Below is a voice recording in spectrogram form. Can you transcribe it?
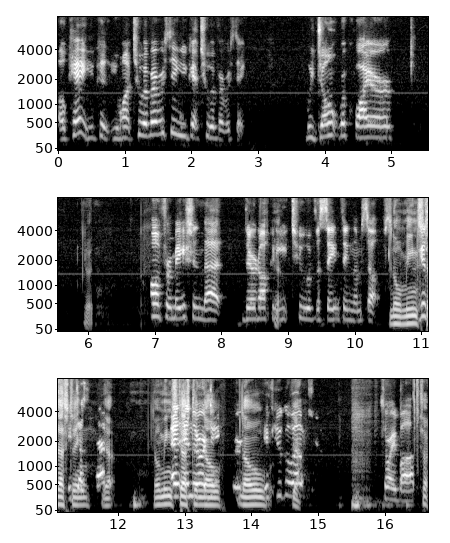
"Okay, you can. You want two of everything, you get two of everything." We don't require Good. confirmation that they're not going to yeah. eat two of the same thing themselves. No means testing. Yeah. No means and, testing. And no. Dangers. No. If you go yeah. out. Sorry, Bob. So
